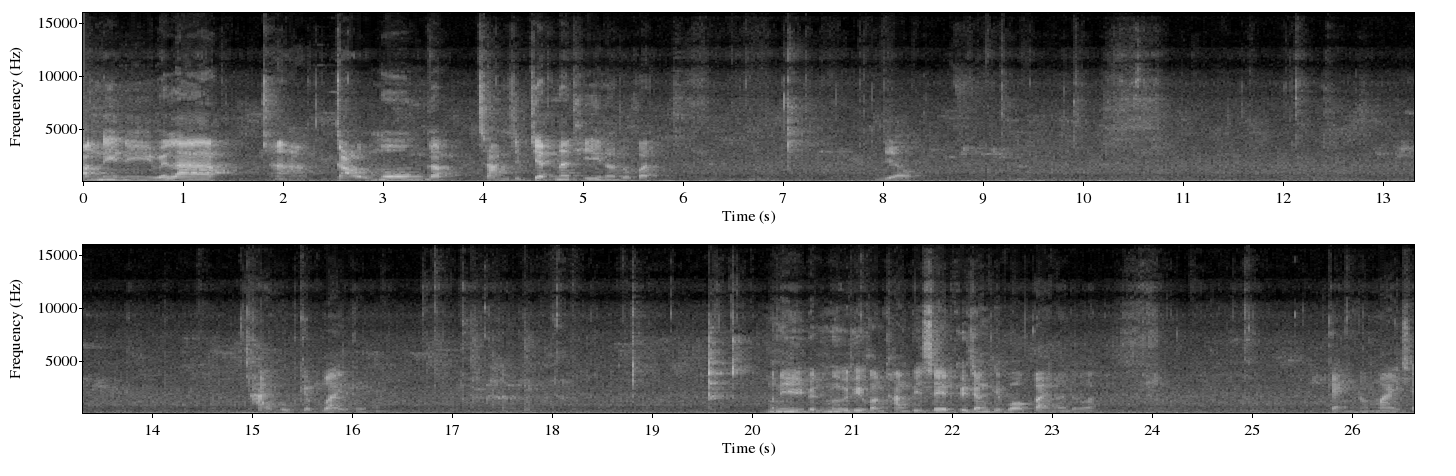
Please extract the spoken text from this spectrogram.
ตอนนี้นี่เวลาอ่าเก่าโมงกับสามสิบเจ็ดนาทีเนาะทุกคนเดี๋ยว ถ่ายรูปเก็บไว้ทุกคนมันนี่เป็นมือที่ค่อนข้างพิเศษคือจังที่บอกไปนะทุกคนแกงน้ำไม้ใช้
